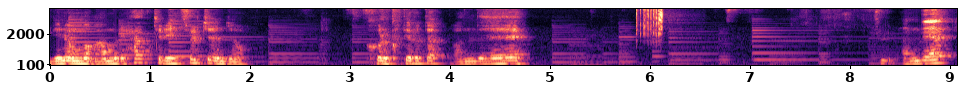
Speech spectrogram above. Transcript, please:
니네 엄마가 아무리 하악질을 했을지언정 그걸 그대로 딱 안 돼 안 돼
